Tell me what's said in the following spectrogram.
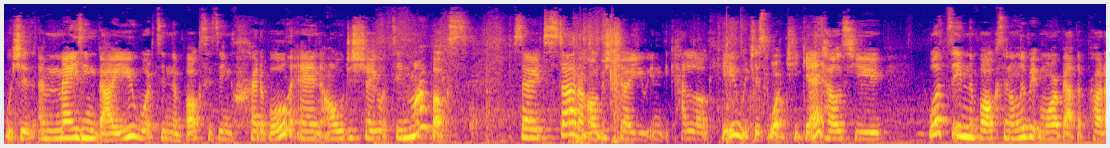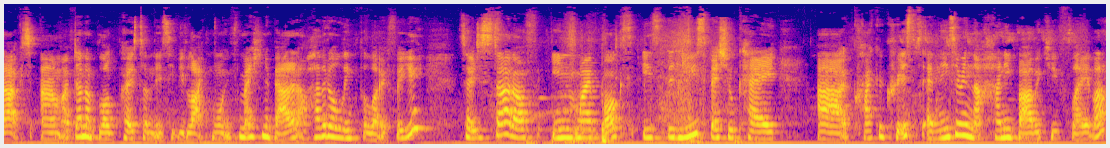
which is amazing value. What's in the box is incredible and I'll just show you what's in my box. So to start off, I'll just show you in the catalogue here, which is what you get. It tells you what's in the box and a little bit more about the product. Um, I've done a blog post on this if you'd like more information about it. I'll have it all linked below for you. So to start off in my box is the new Special K uh, Cracker Crisps and these are in the honey barbecue flavour.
